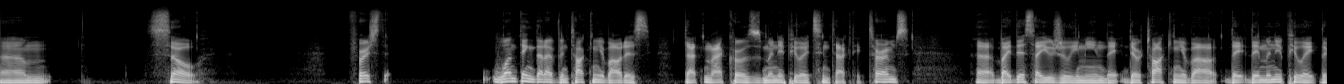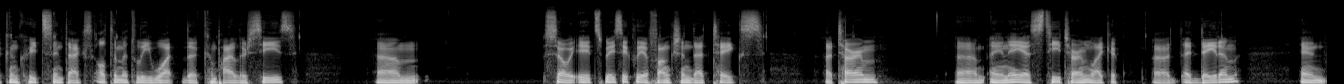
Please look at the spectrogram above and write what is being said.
Um, so, first, one thing that I've been talking about is that macros manipulate syntactic terms. Uh, by this, I usually mean they, they're talking about, they, they manipulate the concrete syntax, ultimately what the compiler sees. Um, so it's basically a function that takes a term, um, an AST term like a, a, a, datum, and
